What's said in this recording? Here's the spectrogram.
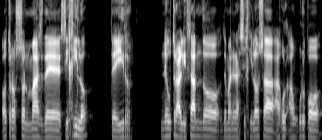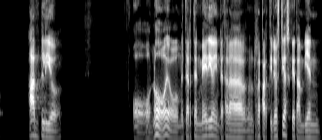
otros son más de sigilo, de ir neutralizando de manera sigilosa a, un grupo amplio o, o no, ¿eh? o meterte en medio y empezar a repartir hostias, que también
